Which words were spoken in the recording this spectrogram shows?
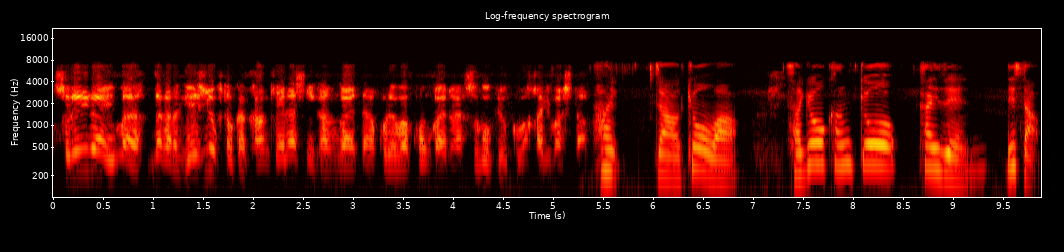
それ以外まあだから原子力とか関係なしに考えたらこれは今回のはすごくよくわかりましたはい。じゃあ今日は作業環境改善でした。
